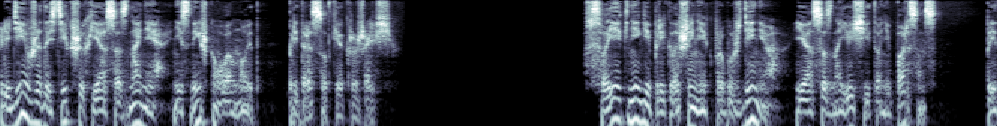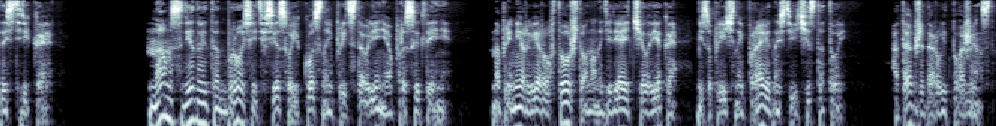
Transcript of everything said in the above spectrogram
Людей, уже достигших я осознания, не слишком волнует предрассудки окружающих. В своей книге «Приглашение к пробуждению» я осознающий Тони Парсонс предостерегает. Нам следует отбросить все свои костные представления о просветлении, например, веру в то, что оно наделяет человека безупречной праведностью и чистотой – а также дарует блаженство.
